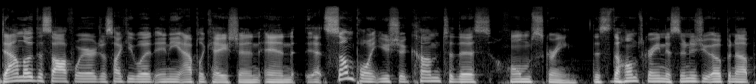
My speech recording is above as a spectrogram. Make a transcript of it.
Download the software just like you would any application. And at some point, you should come to this home screen. This is the home screen. As soon as you open up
